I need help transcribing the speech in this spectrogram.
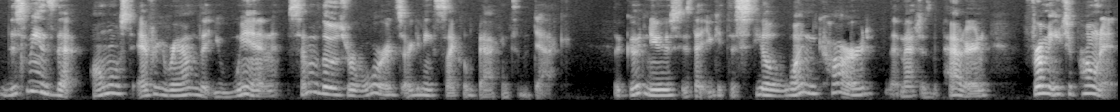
this means that almost every round that you win, some of those rewards are getting cycled back into the deck. The good news is that you get to steal one card that matches the pattern from each opponent,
